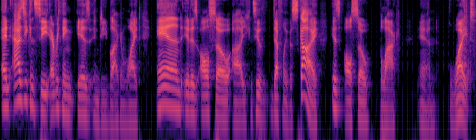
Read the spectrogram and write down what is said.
And as you can see, everything is indeed black and white. And it is also, uh, you can see definitely the sky is also black and white.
